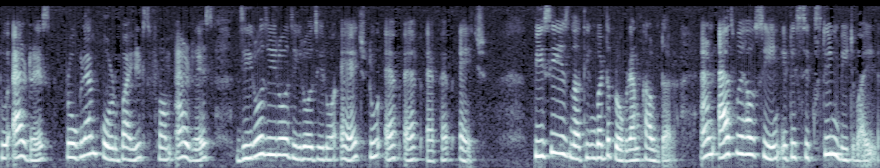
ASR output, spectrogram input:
to address program code bytes from address 0000H to FFFFH. PC is nothing but the program counter and as we have seen it is 16 bit wide.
